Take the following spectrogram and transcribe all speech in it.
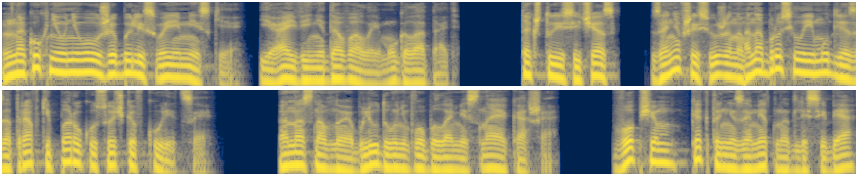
На кухне у него уже были свои миски, и Айви не давала ему голодать. Так что и сейчас, занявшись ужином, она бросила ему для затравки пару кусочков курицы. А на основное блюдо у него была мясная каша. В общем, как-то незаметно для себя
